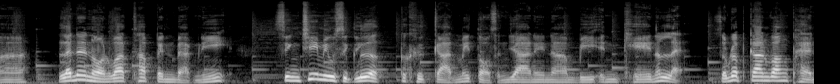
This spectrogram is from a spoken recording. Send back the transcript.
มา และแน่นอนว่าถ้าเป็นแบบนี้ สิ่งที่มิวสิกเลือกก็คือการไม่ต่อสัญญาในนาม BNK นั่นแหละสำหรับการวางแผน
